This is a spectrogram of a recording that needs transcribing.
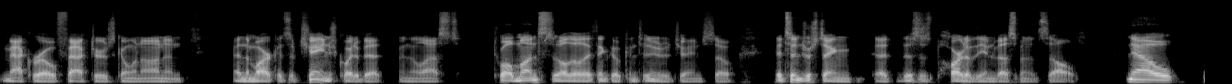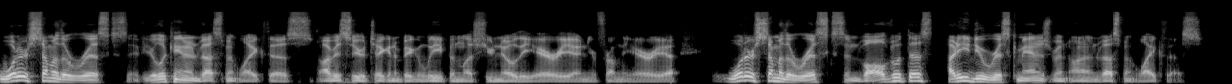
macro factors going on and and the markets have changed quite a bit in the last 12 months although i think they'll continue to change. So it's interesting that this is part of the investment itself. Now, what are some of the risks if you're looking at an investment like this? Obviously, you're taking a big leap unless you know the area and you're from the area. What are some of the risks involved with this? How do you do risk management on an investment like this?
